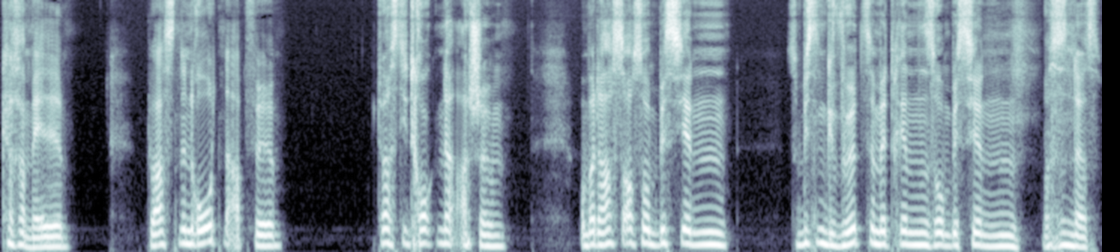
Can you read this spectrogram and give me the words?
Karamell, du hast einen roten Apfel, du hast die trockene Asche, aber du hast auch so ein bisschen, so ein bisschen Gewürze mit drin, so ein bisschen, was ist denn das?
